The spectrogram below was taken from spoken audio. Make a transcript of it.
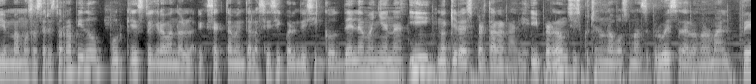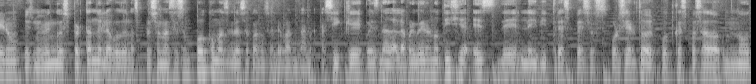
Bien, vamos a hacer esto rápido porque estoy grabando exactamente a las 6 y 45 de la mañana y no quiero despertar a nadie. Y perdón si escuchan una voz más gruesa de lo normal, pero pues me vengo despertando y la voz de las personas es un poco más gruesa cuando se levantan. Así que, pues nada, la primera noticia es de Lady 3 pesos. Por cierto, el podcast pasado no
